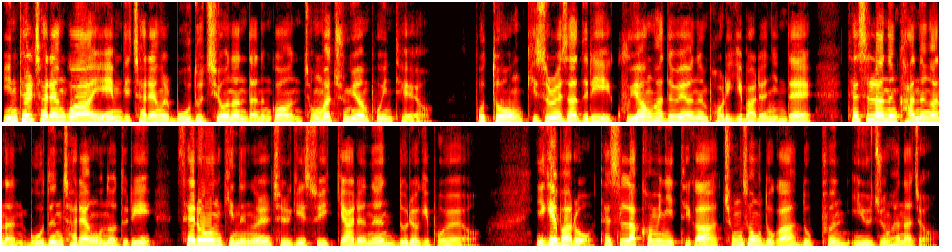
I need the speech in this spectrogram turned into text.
인텔 차량과 AMD 차량을 모두 지원한다는 건 정말 중요한 포인트예요. 보통 기술 회사들이 구형 하드웨어는 버리기 마련인데 테슬라는 가능한 한 모든 차량 오너들이 새로운 기능을 즐길 수 있게 하려는 노력이 보여요. 이게 바로 테슬라 커뮤니티가 충성도가 높은 이유 중 하나죠.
